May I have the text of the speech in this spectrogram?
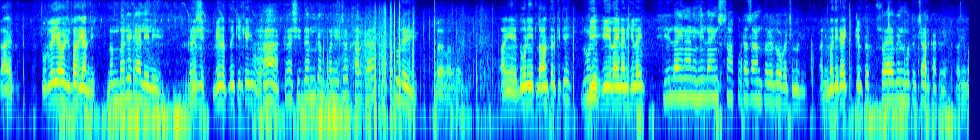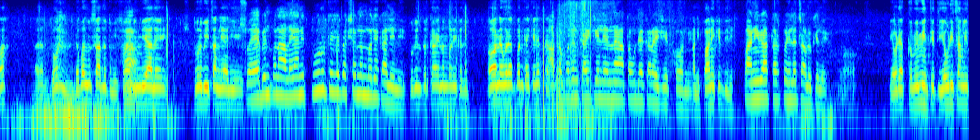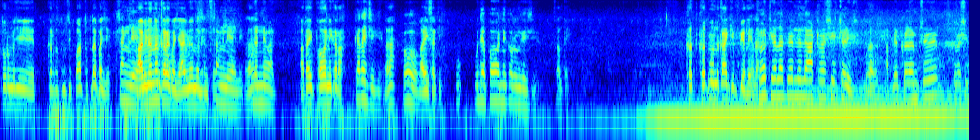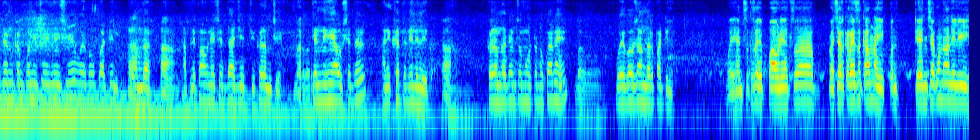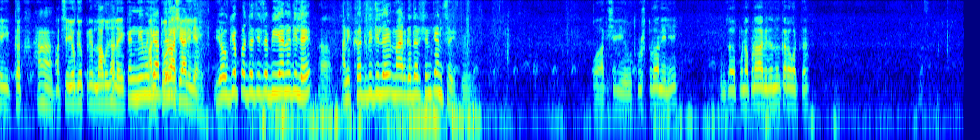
काय? तुरला यावर्षी भारी आणली. नंबर एक आलेली. कृषी मेहनत लय केली काय की बाबा? हा कृषीधन कंपनीचं खारका तूर आहे बर बर बर. आणि दोन्हीतलं अंतर किती? ही दोन्ही- ही लाईन आणि ही लाईन? ही लाईन आणि ही लाईन सहा फुटाचं अंतर आहे दोघांच्या मध्ये. आणि मध्ये काय केलं तर सोयाबीन होतं चार काकड्या. अरे वा. अरे दोन डबल साधलं तुम्ही. सोयाबीन बी आलंय तूर बी चांगली आली सोयाबीन पण आलंय आणि तूर त्याच्यापेक्षा नंबर एक आलेली. तुरील तर काय नंबर एकच फवारण्या वगैरे पण काय केलेत का? आतापर्यंत काही केलेलं नाही आता उद्या करायची एक फवारणी. आणि पाणी किती दिले? पाणी बी आताच पहिलं चालू केलंय. एवढ्या कमी मेहनतीत एवढी चांगली तूर म्हणजे करता तुमची पार थोपलाय पाहिजे. चांगले आले. अभिनंदन करायला पाहिजे अभिनंदन यांचं. चांगले आले. हा? धन्यवाद. आता एक फवारणी करा. करायची की. हा हो. आळीसाठी. उ- उद्या फवारणी करून घ्यायची. चालतंय. खत खत म्हणलं काय की पेरलं ह्याला? खत याला पेरलेलं अठराशे चाळीस. बरं. आपल्या कळमचे कृषीधन कंपनीचे एजन्सी वैभव पाटील हा. आमदार. हा. आपले पाहुण्याचे दाजी आहेत ते कळमचे. बरं बरं. त्यांनी हे औषधं आणि खत दिलेले आहेत. हा कळमला त्यांचं मोठं दुकान आहे. बरं बरं. वैभव जामदार पाटील. मग ह्यांचं कसं आहे? पाहुण्याचा प्रचार करायचं काम नाही पण त्यांच्याकडून आलेली हे खत हा. अतिशय योग्य प्रे- लागू झालंय. त्यांनी म्हणजे आणि तूर आपल्याला अशी आलेली आहे. योग्य पद्धतीचं बियाणं दिलंय हा. आणि खत बी दिलंय मार्गदर्शन त्यांचं आहे हम्म. हो, अतिशय उत्कृष्ट तूर आणलेली तुमचं पुन्हा पुन्हा अभिनंदन करावं वाटतं.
